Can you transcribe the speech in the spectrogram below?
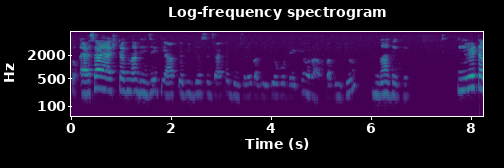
तो ऐसा हैशटैग ना दीजिए कि आपके वीडियो से जाके दूसरे का वीडियो वो देखे और आपका वीडियो ना देखे। क्रिएट अ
